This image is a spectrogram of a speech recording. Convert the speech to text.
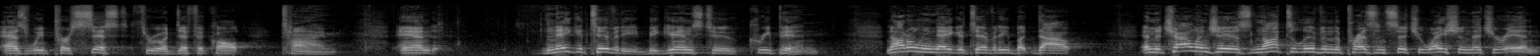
as we persist through a difficult time. And negativity begins to creep in. Not only negativity, but doubt. And the challenge is not to live in the present situation that you're in.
